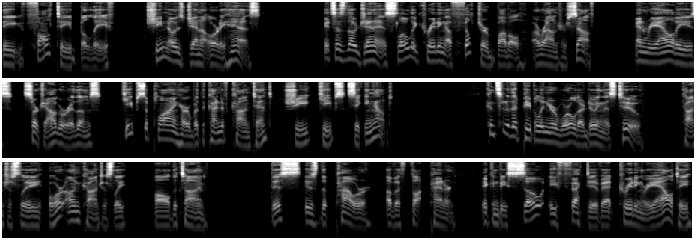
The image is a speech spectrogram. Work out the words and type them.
the faulty belief she knows Jenna already has. It's as though Jenna is slowly creating a filter bubble around herself, and reality's search algorithms keep supplying her with the kind of content she keeps seeking out. Consider that people in your world are doing this too, consciously or unconsciously, all the time. This is the power of a thought pattern. It can be so effective at creating reality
